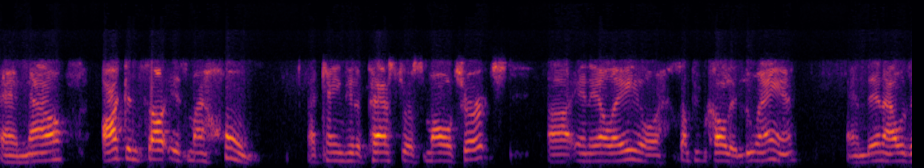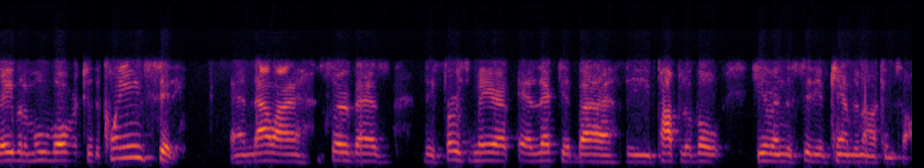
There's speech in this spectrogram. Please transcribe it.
and now Arkansas is my home. I came here to pastor a small church uh, in LA, or some people call it Louann, and then I was able to move over to the Queen City. And now I serve as the first mayor elected by the popular vote here in the city of Camden, Arkansas.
